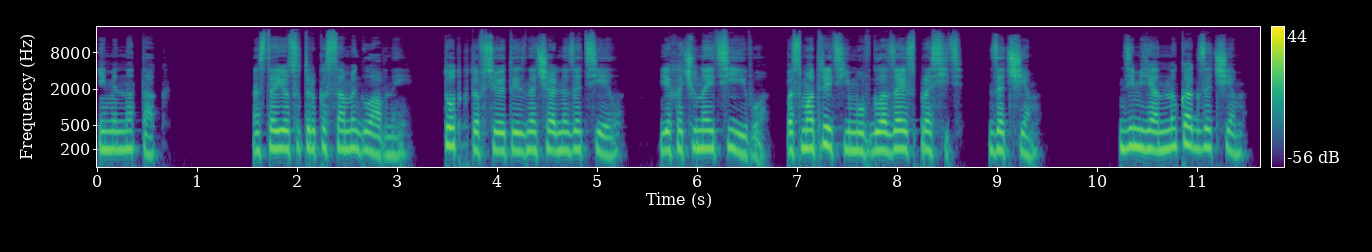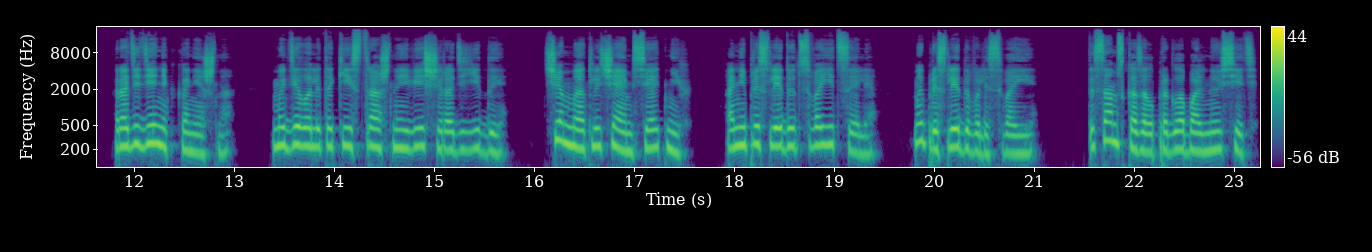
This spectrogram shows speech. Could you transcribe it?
Именно так. Остается только самый главный. Тот, кто все это изначально затеял. Я хочу найти его, посмотреть ему в глаза и спросить, зачем? Демьян, ну как зачем? Ради денег, конечно. Мы делали такие страшные вещи ради еды. Чем мы отличаемся от них? Они преследуют свои цели. Мы преследовали свои. Ты сам сказал про глобальную сеть.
